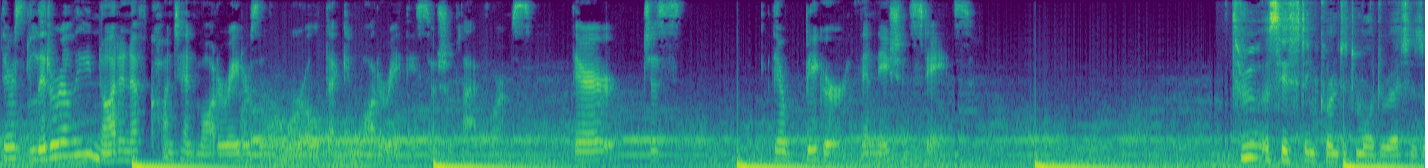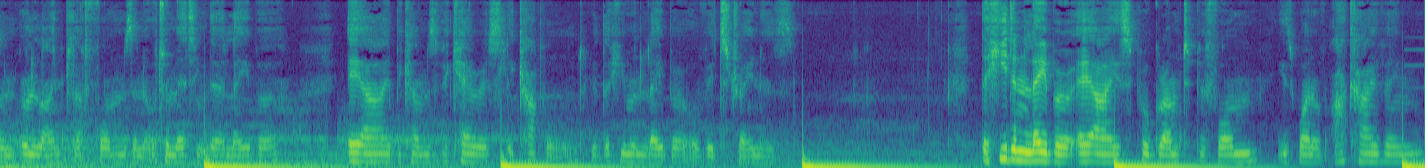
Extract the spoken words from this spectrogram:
There's literally not enough content moderators in the world that can moderate these social platforms. They're just, they're bigger than nation states. Through assisting content moderators on online platforms and automating their labor, AI becomes vicariously coupled with the human labor of its trainers. The hidden labor AI is programmed to perform is one of archiving,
